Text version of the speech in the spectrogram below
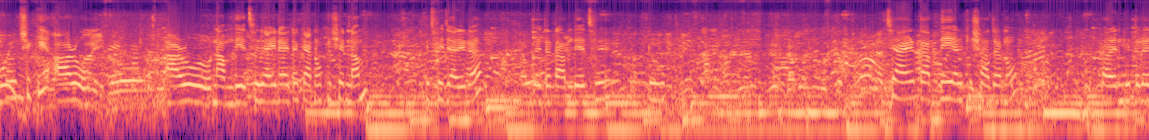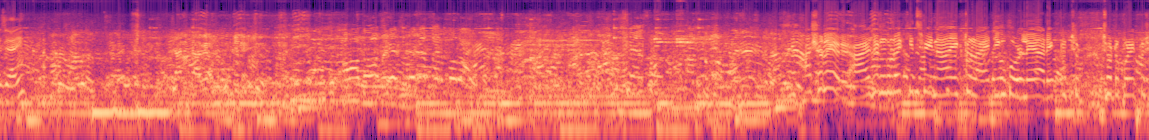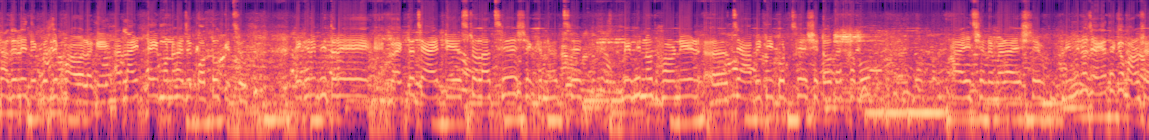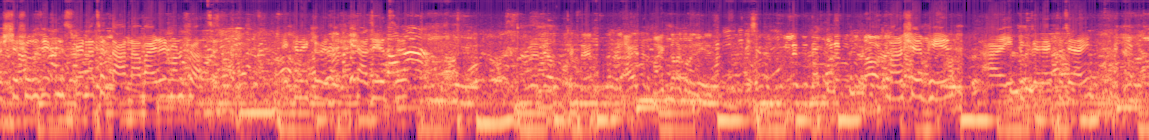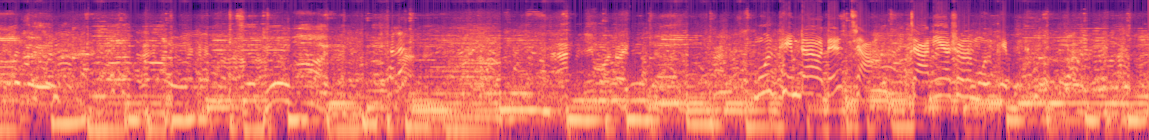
হচ্ছে কি, আরও আরও নাম দিয়েছে। জানি না এটা কেন, কিসের নাম? কিছুই জানি না। এটা নাম দিয়েছে চায়ের দিয়ে আর কি সাজানো। চলেন ভিতরে যাই। আসলে আয়োজনগুলো কিছুই না, একটু লাইটিং করলে আর একটু ছোট করে একটু সাজালেই দেখবে যে ভালো লাগে। আর লাইটটাই মনে হয় যে কত কিছু। এখানে ভিতরে একটা চায়ের টি স্টল আছে, সেখানে হচ্ছে বিভিন্ন ধরনের চা বিক্রি করছে, সেটাও দেখাবো। এই ছেলেমেয়েরা এসে বিভিন্ন জায়গা থেকে মানুষ আসছে। শুধু যে এখানে স্টুডেন্ট আছে, তা না, বাইরের মানুষও আছে। এখানে একটু সাজিয়েছে। মানুষের ভিড়। আর একটু জায়গায় একটু যাই। মূল নিয়ে আসলে মূল থিম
